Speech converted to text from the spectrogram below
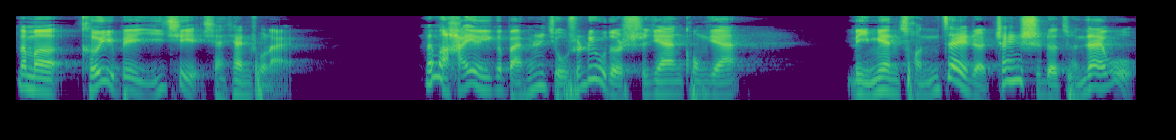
那么可以被仪器显现出来。那么还有一个百分之九十六的时间空间里面存在着真实的存在物，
